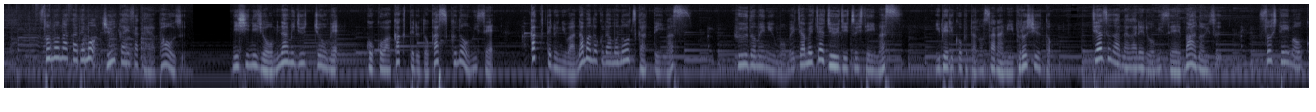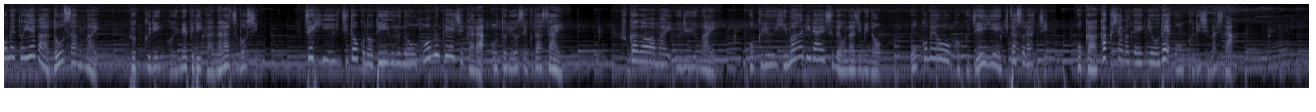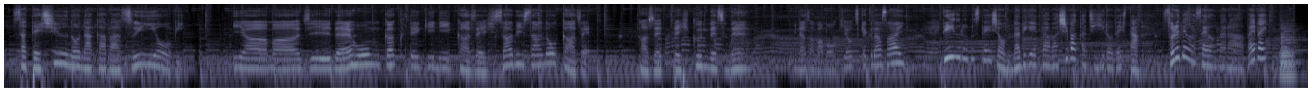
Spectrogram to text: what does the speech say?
その中でも中華居酒屋パオズ。西二条南10丁目。ここはカクテルとカスクのお店。カクテルには生の果物を使っています。フードメニューもめちゃめちゃ充実しています。イベリコ豚のサラミプロシュート。ジャズが流れるお店バーノイズ。そして今お米といえば道産米。ふっくりんこゆめぴりか七つ星ぜひ一度このティーグルのホームページからお取り寄せください。深川米雨竜米北流ひまわりライスでおなじみのお米王国 JA 北空地他各社の提供でお送りしました。さて週の半ば水曜日。いやマジで本格的に風久々の風。風って引くんですね。皆様もお気をつけください。D グループステーションナビゲーターは柴田千尋でした。それではさようなら。バイバイ。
